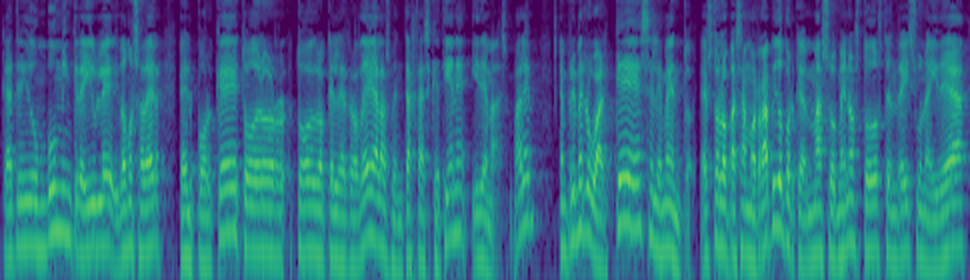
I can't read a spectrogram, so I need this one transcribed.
que ha tenido un boom increíble y vamos a ver el porqué, todo lo, todo lo que le rodea, las ventajas que tiene y demás, ¿vale? En primer lugar, ¿qué es Elementor? Esto lo pasamos rápido porque más o menos todos tendréis una idea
